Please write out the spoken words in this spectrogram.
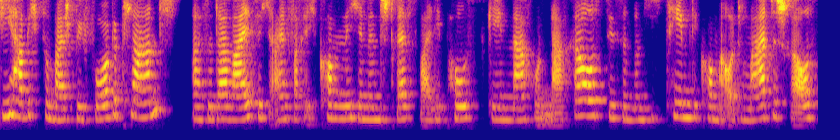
die habe ich zum Beispiel vorgeplant. Also da weiß ich einfach, ich komme nicht in den Stress, weil die Posts gehen nach und nach raus. Die sind im System, die kommen automatisch raus.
